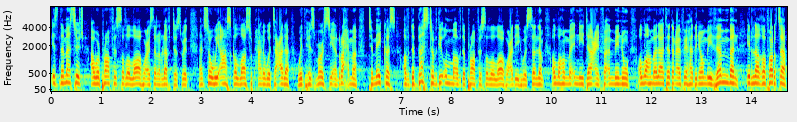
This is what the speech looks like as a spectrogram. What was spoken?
is the message our Prophet ﷺ left us with? And so we ask Allah subhanahu wa ta'ala with His mercy and rahmah to make us of the best of the ummah of the Prophet sallallahu alaihi wasallam. Allahumma inni da'in fa'aminu. Allahumma la tad'a fi hadha illa ghafarta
